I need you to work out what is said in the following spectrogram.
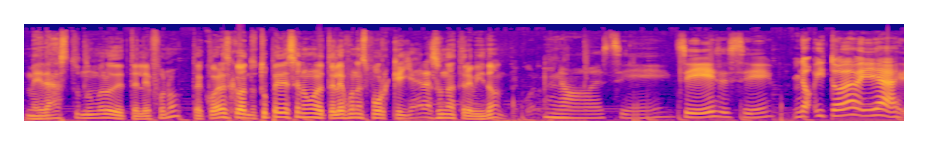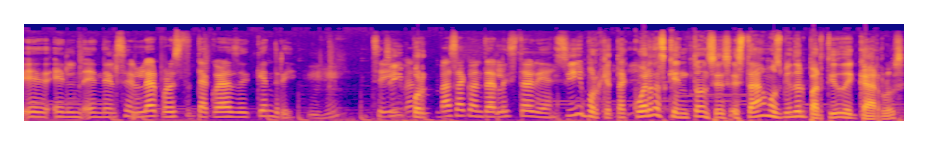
¿me das tu número de teléfono? ¿Te acuerdas cuando tú pedías el número de teléfono es porque ya eras un atrevidón? ¿te acuerdas? No, sí, sí, sí, sí. No, y todavía en, en el celular, por eso te acuerdas de Kendry. Sí, Sí, vas, por- vas a contar la historia. Sí, porque te acuerdas que entonces estábamos viendo el partido de Carlos,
